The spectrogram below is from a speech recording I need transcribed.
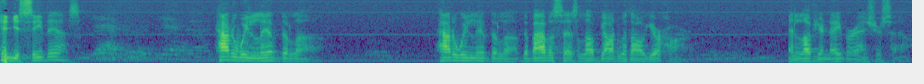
Can you see this? How do we live the love? How do we live the love? The Bible says, love God with all your heart and love your neighbor as yourself.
